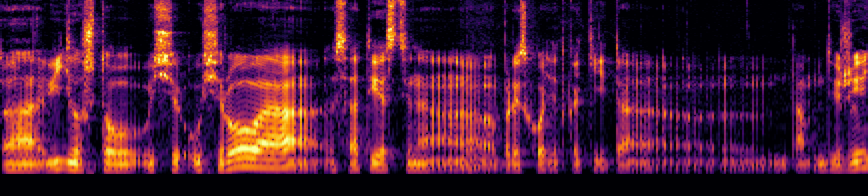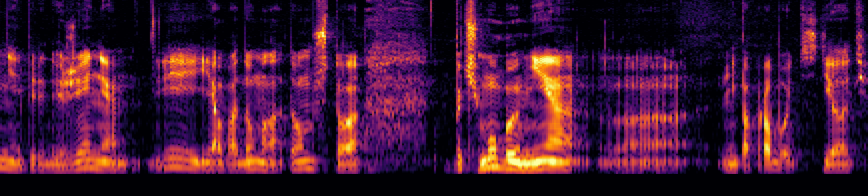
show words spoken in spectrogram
А, видел, что у Серова, соответственно, происходят какие-то э, там движения, передвижения. И я подумал о том, что почему бы мне э, не попробовать сделать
